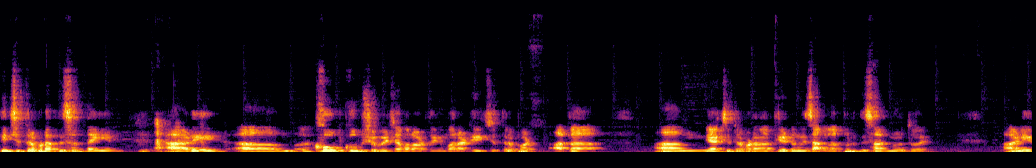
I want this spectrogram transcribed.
ती चित्रपटात दिसत नाहीये. आणि खूप खूप शुभेच्छा. मला वाटतं की मराठी चित्रपट आता या चित्रपटाला थिएटरमध्ये चांगला प्रतिसाद मिळतोय. आणि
